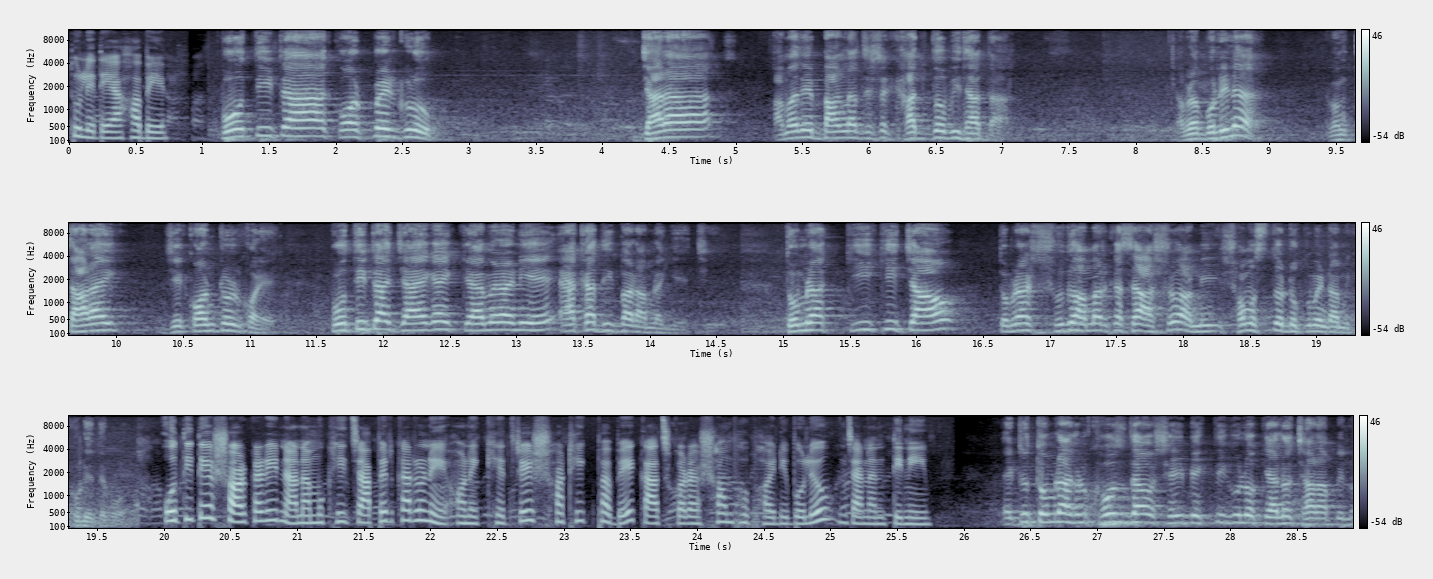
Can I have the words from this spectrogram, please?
তুলে দেয়া হবে। প্রতিটা কর্পোরেট গ্রুপ, যারা আমাদের বাংলাদেশের খাদ্য বিধাতা, আমরা বলি না, এবং তারাই যে কন্ট্রোল করে, প্রতিটা জায়গায় ক্যামেরা নিয়ে একাধিকবার আমরা গিয়েছি। তোমরা কি কি চাও তোমরা শুধু আমার কাছে আসো আমি সমস্ত ডকুমেন্ট আমি খুলে দেব। অতীতে সরকারি নানামুখী চাপের কারণে অনেক ক্ষেত্রে সঠিকভাবে কাজ করা সম্ভব হয়নি বলেও জানান তিনি। একটু তোমরা এখন খোঁজ দাও সেই ব্যক্তিগুলো কেন ছাড়া পেল।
